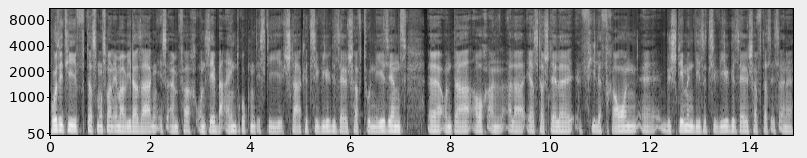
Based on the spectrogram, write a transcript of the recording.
Positiv, das muss man immer wieder sagen, ist einfach und sehr beeindruckend ist die starke Zivilgesellschaft Tunesiens äh, und da auch an allererster Stelle viele Frauen äh, bestimmen diese Zivilgesellschaft. Das ist eine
